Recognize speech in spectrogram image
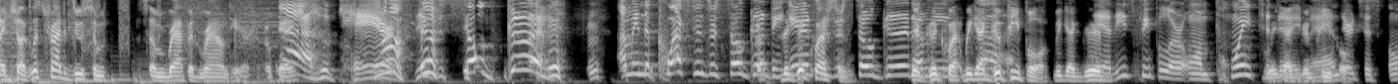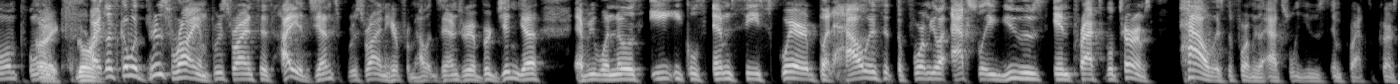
All right, Chuck. Let's try to do some some rapid round here. Okay. Yeah, who cares? This is so good. I mean, the questions are so good. The answers are so good. They're I good. mean, que- we got good people. We got good. Yeah, these people are on point today, man. people. They're just on point. All right, All let's go with Bruce Ryan. Bruce Ryan says, Hiya, gents. Bruce Ryan here from Alexandria, Virginia. Everyone knows E equals MC squared, but how is it the formula actually used in practical terms? How is the formula actually used in practical terms?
